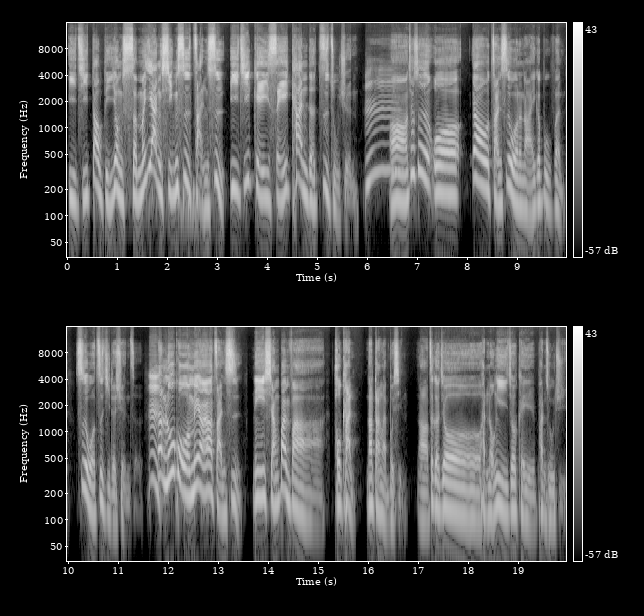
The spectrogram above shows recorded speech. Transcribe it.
以及到底用什么样形式展示，以及给谁看的自主权。嗯，哦，就是我要展示我的哪一个部分是我自己的选择。嗯那如果我没有要展示，你想办法偷看，那当然不行。啊，这个就很容易就可以判出局。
